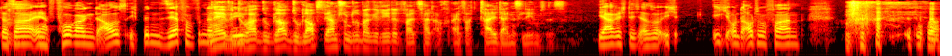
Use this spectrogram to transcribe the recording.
das sah hervorragend aus. Ich bin sehr verwundert Nee, wie gewesen. du, du, glaub, du glaubst, wir haben schon drüber geredet, weil es halt auch einfach Teil deines Lebens ist. Ja, richtig. Also ich, ich und Autofahren. super.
